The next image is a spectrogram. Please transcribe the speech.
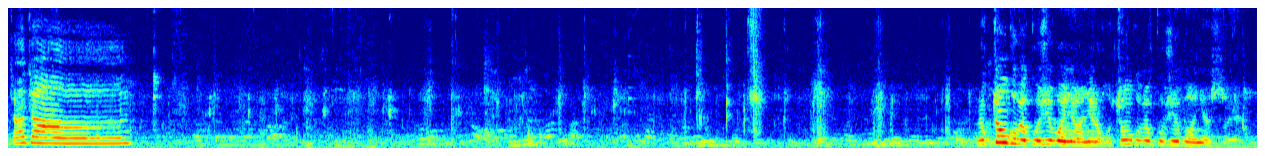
짜잔. 음. 6,990원이 아니라 5,990원이었어요.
